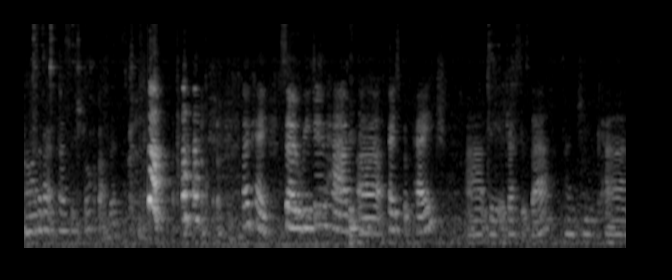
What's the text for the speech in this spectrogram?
Am I the right person to talk about this? okay, so we do have a Facebook page. Uh, the address is there, and you can.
